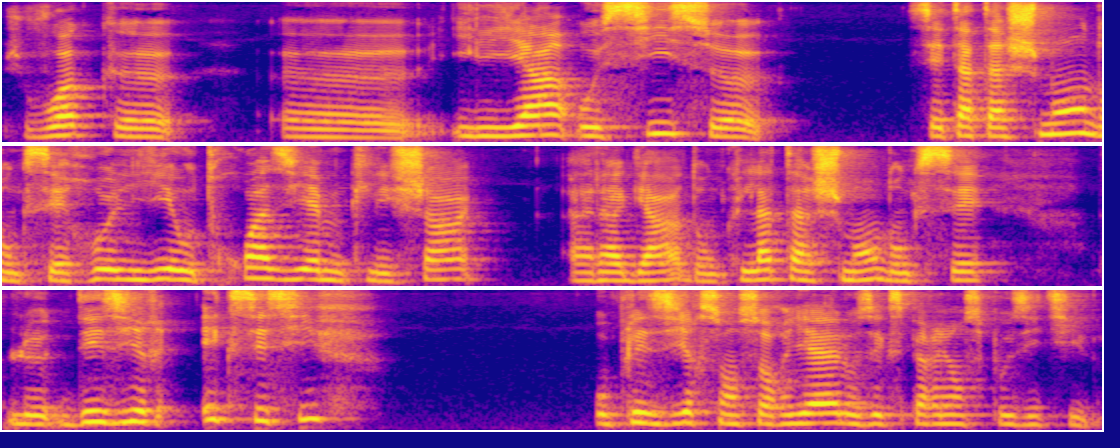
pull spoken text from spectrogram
Je vois que euh, il y a aussi ce, Cet attachement, donc c'est relié au troisième klesha, raga, donc l'attachement, donc c'est le désir excessif au plaisir sensoriel, aux expériences positives.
